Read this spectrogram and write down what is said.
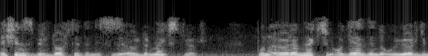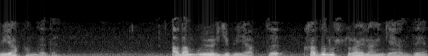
eşiniz bir dost edindi sizi öldürmek istiyor. Bunu öğrenmek için o geldiğinde uyuyor gibi yapın dedi. Adam uyur gibi yaptı. Kadın usturayla geldi.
